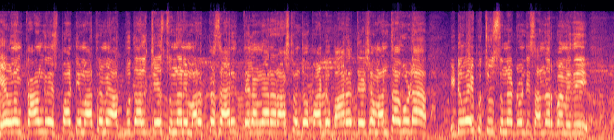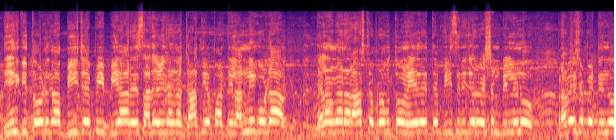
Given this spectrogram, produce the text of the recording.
కేవలం కాంగ్రెస్ పార్టీ మాత్రమే అద్భుతాలు చేస్తుందని మరొక్కసారి తెలంగాణ రాష్ట్రంతో పాటు భారతదేశం అంతా కూడా ఇటువైపు చూస్తున్నటువంటి సందర్భం ఇది. దీనికి తోడుగా బీజేపీ బీఆర్ఎస్ అదేవిధంగా జాతీయ పార్టీలు అన్నీ కూడా తెలంగాణ రాష్ట్ర ప్రభుత్వం ఏదైతే బీసీ రిజర్వేషన్ బిల్లును ప్రవేశపెట్టిందో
